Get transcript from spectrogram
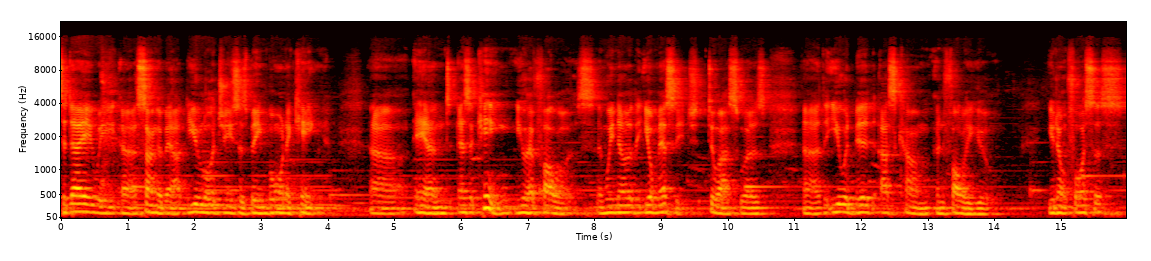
today we uh, sung about you, Lord Jesus, being born a king. Uh, and as a king, you have followers. And we know that your message to us was uh, that you would bid us come and follow you. You don't force us,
